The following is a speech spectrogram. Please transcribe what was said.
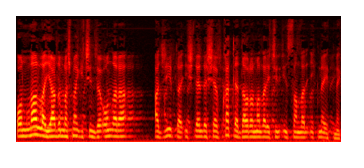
Onlarla yardımlaşmak için ve onlara acıyıp da işlerinde şefkatle davranmalar için insanları ikna etmek.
